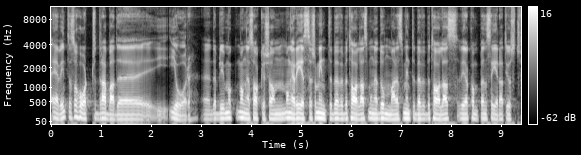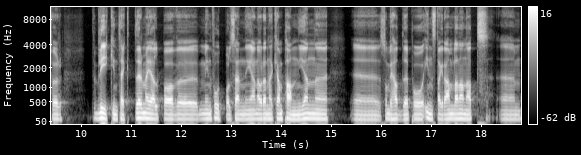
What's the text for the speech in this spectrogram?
är vi inte så hårt drabbade i, år. Det blir många saker som, många resor som inte behöver betalas, många domare som inte behöver betalas. Vi har kompenserat just för publikintäkter med hjälp av Min fotbollssändningarna och den här kampanjen Eh, som vi hade på Instagram bland annat. Ehm,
